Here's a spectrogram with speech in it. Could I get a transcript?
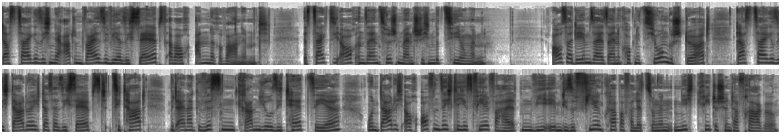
Das zeige sich in der Art und Weise, wie er sich selbst, aber auch andere wahrnimmt. Es zeigt sich auch in seinen zwischenmenschlichen Beziehungen. Außerdem sei seine Kognition gestört. Das zeige sich dadurch, dass er sich selbst, Zitat, mit einer gewissen Grandiosität sehe und dadurch auch offensichtliches Fehlverhalten wie eben diese vielen Körperverletzungen nicht kritisch hinterfrage.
